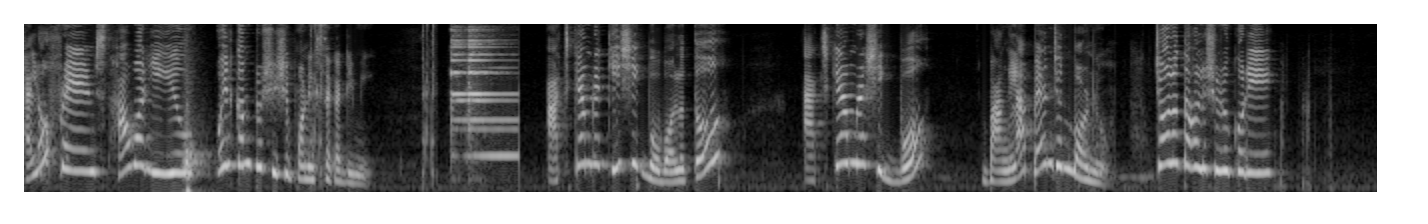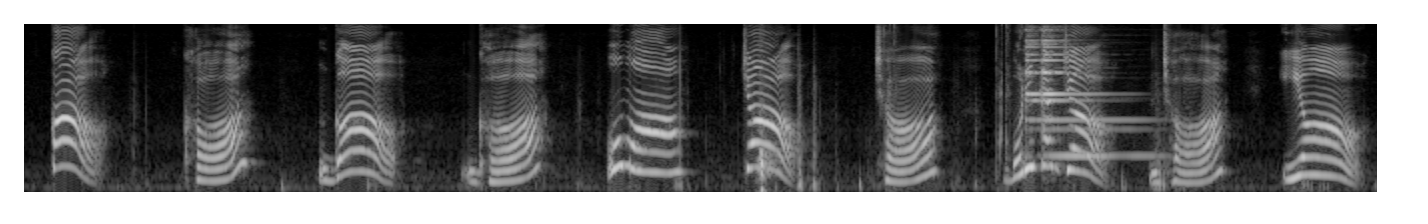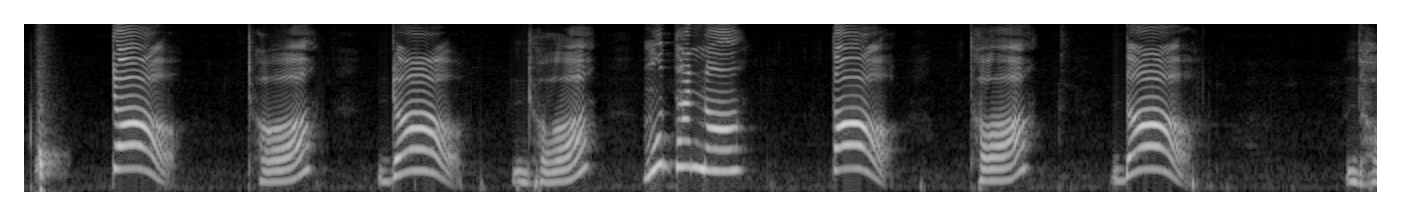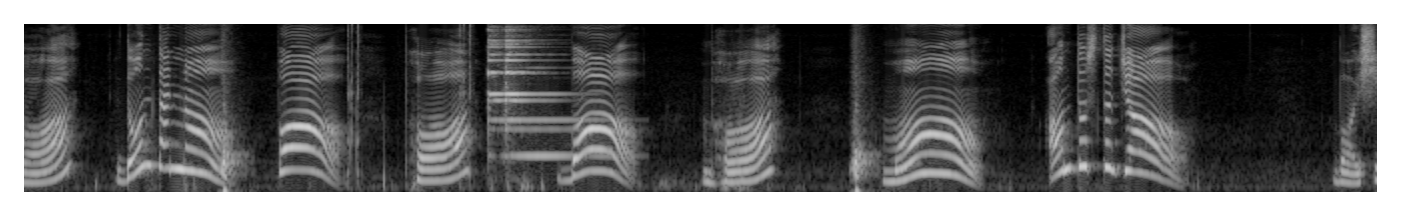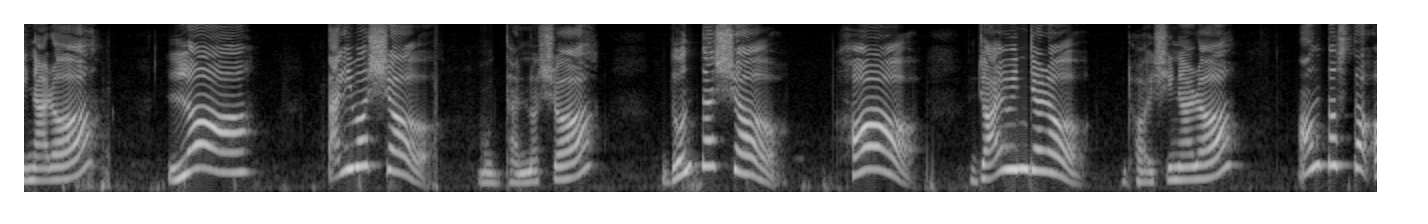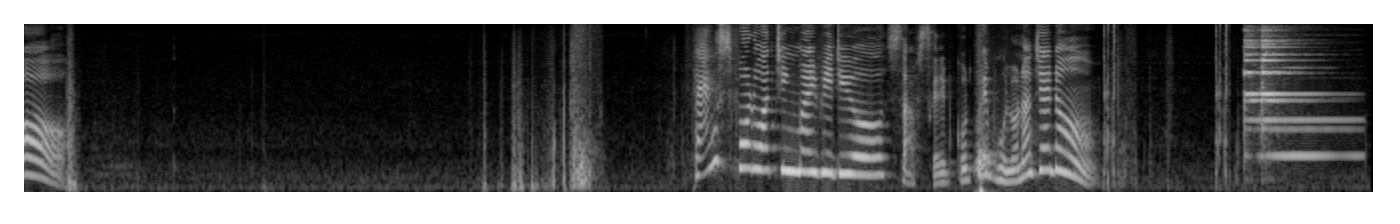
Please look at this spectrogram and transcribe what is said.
Hello friends how are you welcome to Shishu phonics academy আজকে আমরা কি শিখব বলো তো? আজকে আমরা শিখব বাংলা ব্যঞ্জন বর্ণ। চলো তাহলে শুরু করি। ক, খ, গ, ঘ উম চ, ছ বরিকার জ ঝ ইয় ট। ঠ ড, ঢ মূর্ধান্য ত, থ, দ, ধ দন্তান্ন প, ফ, ব, ভ, ম, অন্তস্থ জ বয়সিনার ল, তালিবস্য। মূর্ধান্যস্য দন্তাস্য হ। ডয়উইন্টার ঢয়সিনার অন্তস্ত অ। Thanks for watching my video subscribe করতে ভুলো না যেন।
